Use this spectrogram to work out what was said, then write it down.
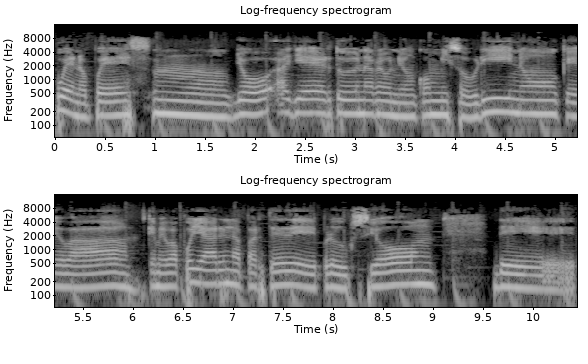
Bueno, pues mmm, yo ayer tuve una reunión con mi sobrino que va, que me va a apoyar en la parte de producción de,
